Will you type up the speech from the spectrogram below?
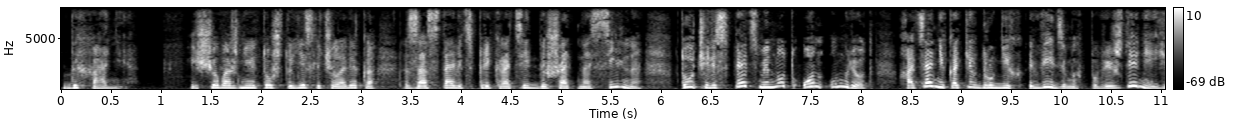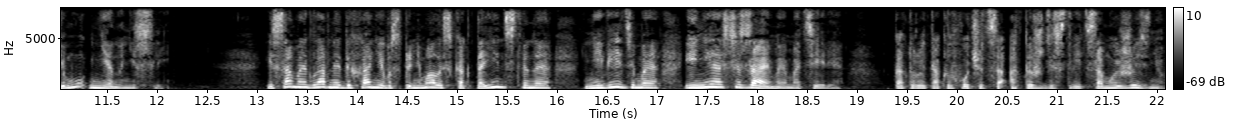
дыхания. Еще важнее то, что если человека заставить прекратить дышать насильно, то через пять минут он умрет, хотя никаких других видимых повреждений ему не нанесли. И самое главное, дыхание воспринималось как таинственная, невидимая и неосязаемая материя, которую так и хочется отождествить самой жизнью.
